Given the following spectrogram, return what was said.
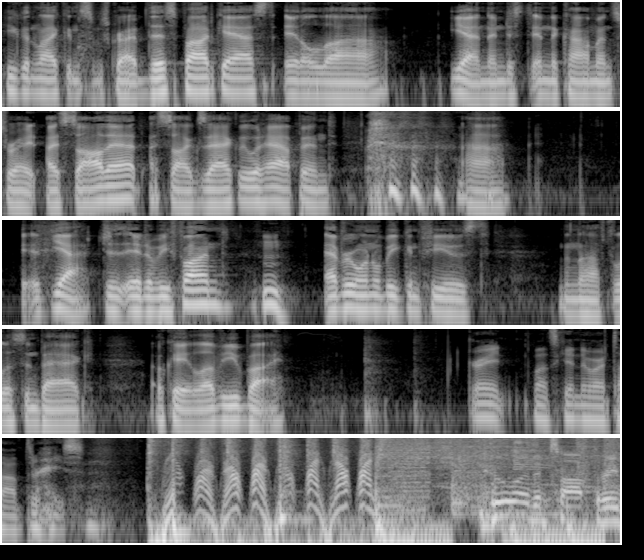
You can like and subscribe this podcast. It'll uh yeah, and then just in the comments, right? I saw that. I saw exactly what happened. uh, it, yeah, just, it'll be fun. Hmm. Everyone will be confused. Then they'll have to listen back. Okay, love you. Bye. Great. Let's get into our top threes. Who are the top three?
